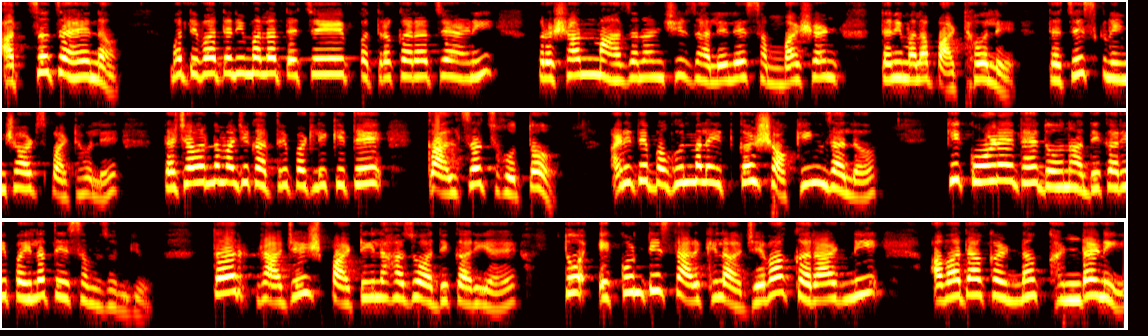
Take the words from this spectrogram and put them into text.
आजचंच आहे ना? मग तेव्हा त्यांनी मला त्याचे पत्रकाराचे आणि प्रशांत महाजनांशी झालेले संभाषण त्यांनी मला पाठवले. त्याचे स्क्रीनशॉट्स पाठवले. त्याच्यावरनं माझी खात्री पटली की ते कालचंच होतं. आणि ते बघून मला इतकं शॉकिंग झालं की कोण आहेत हे दोन अधिकारी? पहिलं ते समजून घेऊ. तर राजेश पाटील हा जो अधिकारी आहे तो एकोणतीस तारखेला जेव्हा कराडनी अवादाकडनं खंडणी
